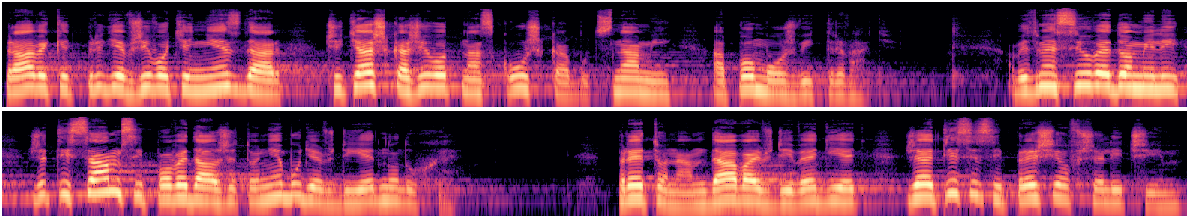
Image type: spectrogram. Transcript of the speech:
Práve keď príde v živote nezdar či ťažká životná skúška, buď s nami a pomôž vytrvať. Aby sme si uvedomili, že Ty sám si povedal, že to nebude vždy jednoduché. Preto nám dávaj vždy vedieť, že aj ty si si prešiel všeličím,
